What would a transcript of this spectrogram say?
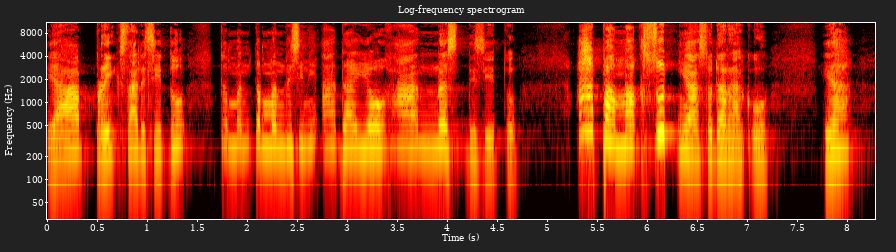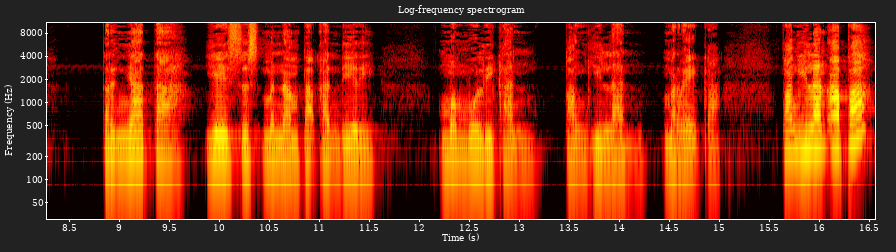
Ya periksa di situ. Teman-teman di sini ada Yohanes di situ. Apa maksudnya saudaraku? Ya, ternyata Yesus menampakkan diri memulihkan panggilan mereka. Panggilan apa?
